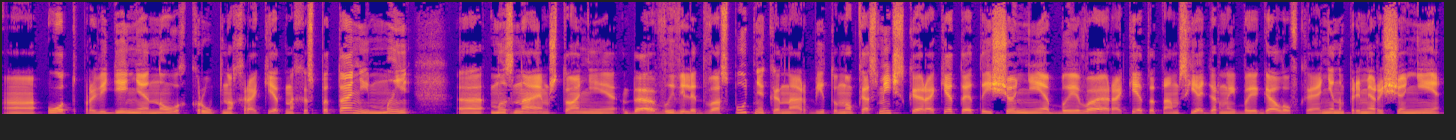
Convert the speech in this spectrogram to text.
э, от проведения новых крупных ракетных испытаний. Мы, э, мы знаем, что они да, вывели два спутника на орбиту, но космическая ракета это еще не боевая ракета там, с ядерной боеголовкой. Они, например, еще не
